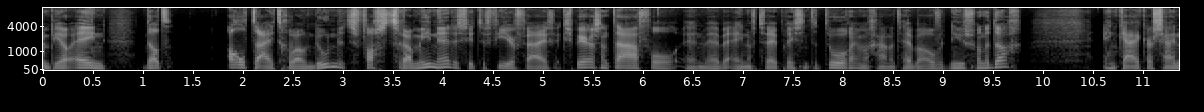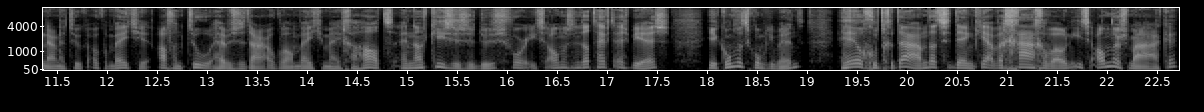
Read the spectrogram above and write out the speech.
NPO 1 dat altijd gewoon doen. Het is vast? Er zitten vier, vijf experts aan tafel. En we hebben één of twee presentatoren. En we gaan het hebben over het nieuws van de dag. En kijkers zijn daar natuurlijk ook een beetje, af en toe hebben ze daar ook wel een beetje mee gehad. En dan kiezen ze dus voor iets anders. En dat heeft SBS, hier komt het compliment, heel goed gedaan. Dat ze denken, ja, we gaan gewoon iets anders maken.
